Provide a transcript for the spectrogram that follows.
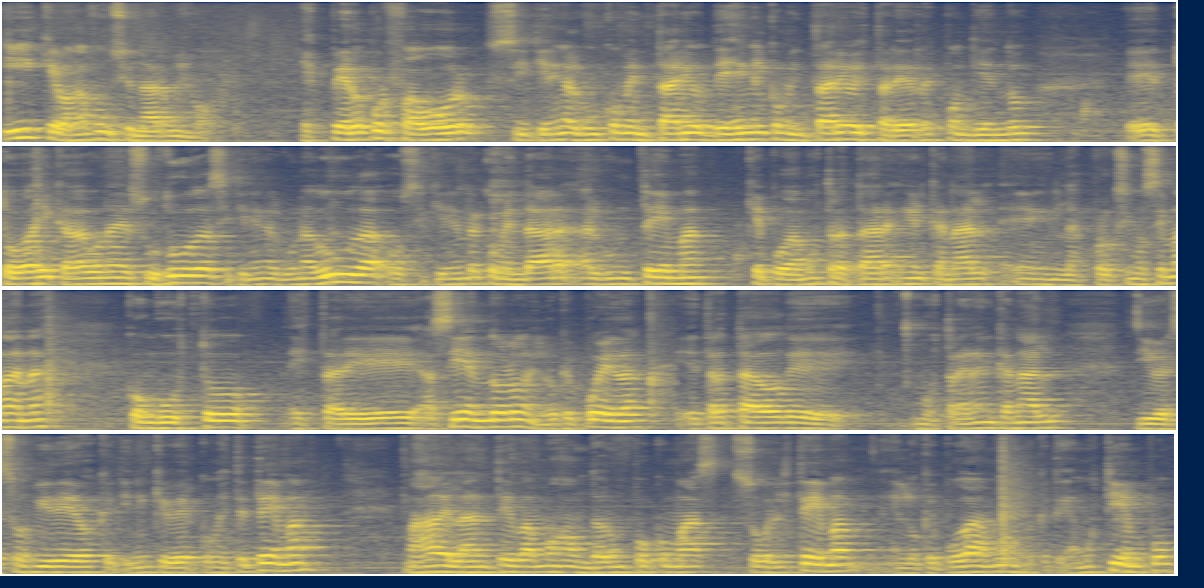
y que van a funcionar mejor. Espero por favor, si tienen algún comentario, dejen el comentario, estaré respondiendo eh, todas y cada una de sus dudas, si tienen alguna duda o si quieren recomendar algún tema que podamos tratar en el canal en las próximas semanas con gusto estaré haciéndolo en lo que pueda. He tratado de mostrar en el canal diversos videos que tienen que ver con este tema. Más adelante vamos a ahondar un poco más sobre el tema, en lo que podamos, en lo que tengamos tiempo.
